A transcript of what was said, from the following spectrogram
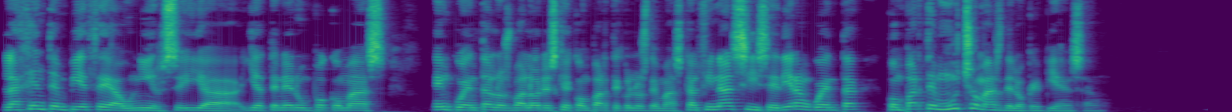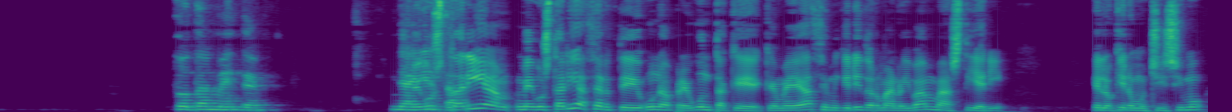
la gente empiece a unirse y a, tener un poco más en cuenta los valores que comparte con los demás, que al final si se dieran cuenta, comparte mucho más de lo que piensan. Totalmente. Me gustaría, me gustaría, hacerte una pregunta que, me hace mi querido hermano Iván Mastieri, que lo quiero muchísimo,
